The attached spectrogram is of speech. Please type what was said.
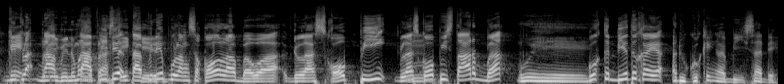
di pla- beli minuman tapi dia tapi dia pulang sekolah bawa gelas kopi, gelas Hmm. kopi Starbucks. Wih. Gue ke dia tuh kayak, aduh gue kayak nggak bisa deh.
